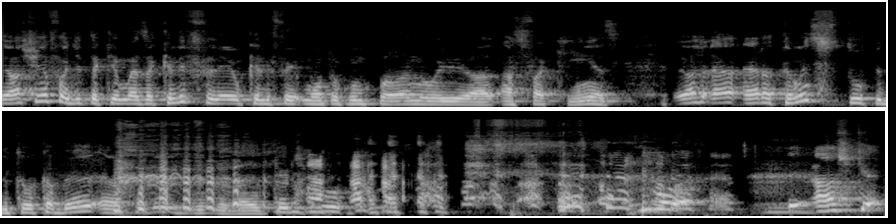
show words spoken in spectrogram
eu acho que já foi dito aqui, mas aquele fleio que ele fez, montou com pano e a- as faquinhas, eu acho- era tão estúpido que eu acabei, eu acabei velho. Porque, tipo, tipo, eu acho que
